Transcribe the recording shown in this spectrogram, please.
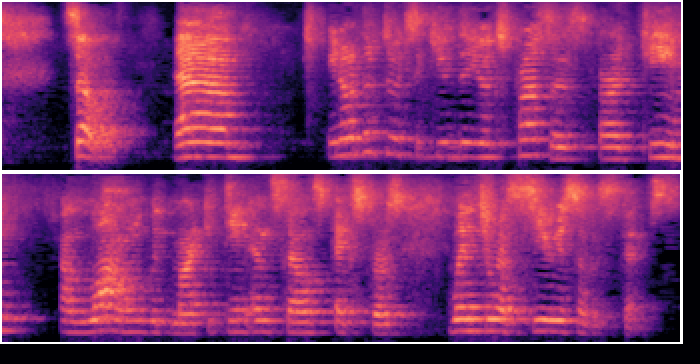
so, um, in order to execute the UX process, our team along with marketing and sales experts, went through a series of steps.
